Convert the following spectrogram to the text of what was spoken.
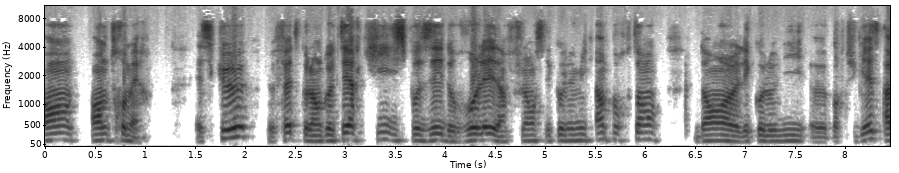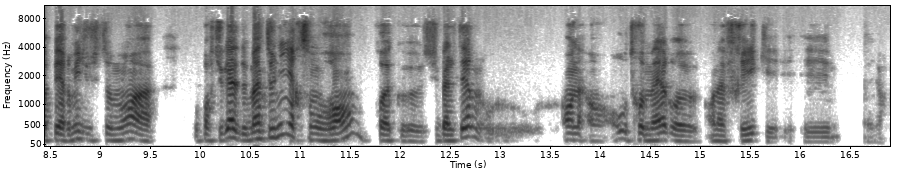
en, en outre-mer? Est-ce que le fait que l'Angleterre, qui disposait de relais d'influence économique importants dans les colonies euh, portugaises, a permis justement au Portugal de maintenir son rang, quoique subalterne, en, outre-mer, euh, en Afrique et, et d'ailleurs.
